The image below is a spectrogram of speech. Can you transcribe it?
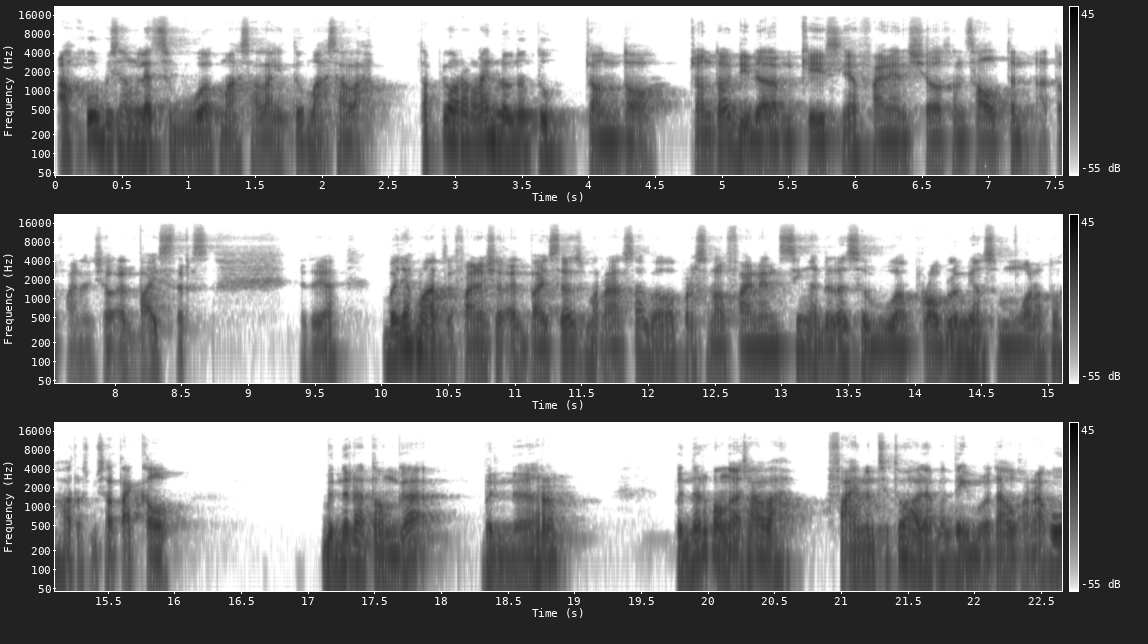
Aku bisa ngelihat sebuah masalah itu masalah, tapi orang lain belum tentu. Contoh contoh di dalam case-nya financial consultant atau financial advisors, gitu ya. Banyak banget financial advisors merasa bahwa personal financing adalah sebuah problem yang semua orang tuh harus bisa tackle. Bener atau enggak? Bener. Bener kok nggak salah finance itu hal yang penting buat tahu karena aku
